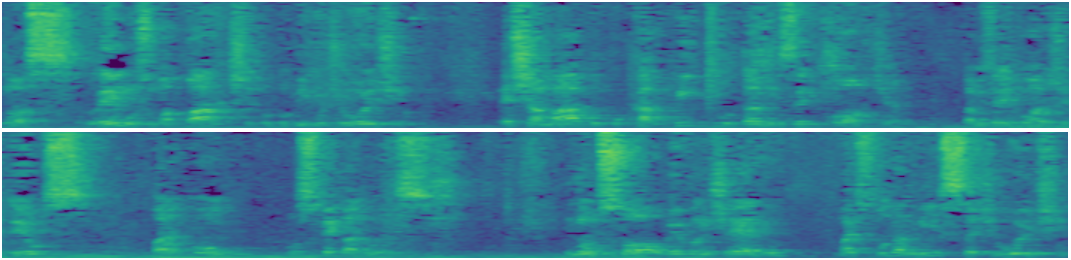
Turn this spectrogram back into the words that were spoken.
nós lemos uma parte no domingo de hoje, é chamado o capítulo da misericórdia, da misericórdia de Deus para com os pecadores. E não só o Evangelho, mas toda a missa de hoje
